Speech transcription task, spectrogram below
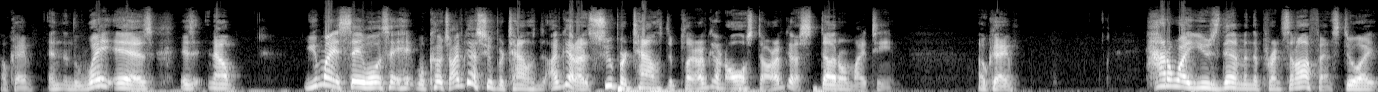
Okay, and the way is is now you might say, well, say, hey, well, coach, I've got super talented. I've got a super talented player. I've got an all star. I've got a stud on my team. Okay. How do I use them in the Princeton offense? Do I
